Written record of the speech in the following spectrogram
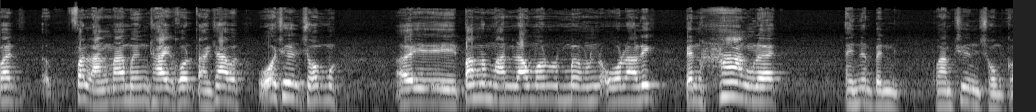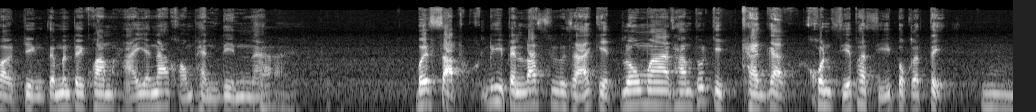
มาฝรั่งมาเมืองไทยคนต่างชาติ โอ้ชื่นชม ไอ้ปั๊มน้ำมันเรามันมันโอนาลิกเป็นห้างเลย ไอ้นั่นเป็นความชื่นชมก่อนจริง แต่มันเป็นความหายนะของแผ่นดินนะใช่บริษัทที่เป็นรัฐวิสาหกิจลงมาทำธุรกิจแข่งกับคนเสียภาษีปกติอืม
